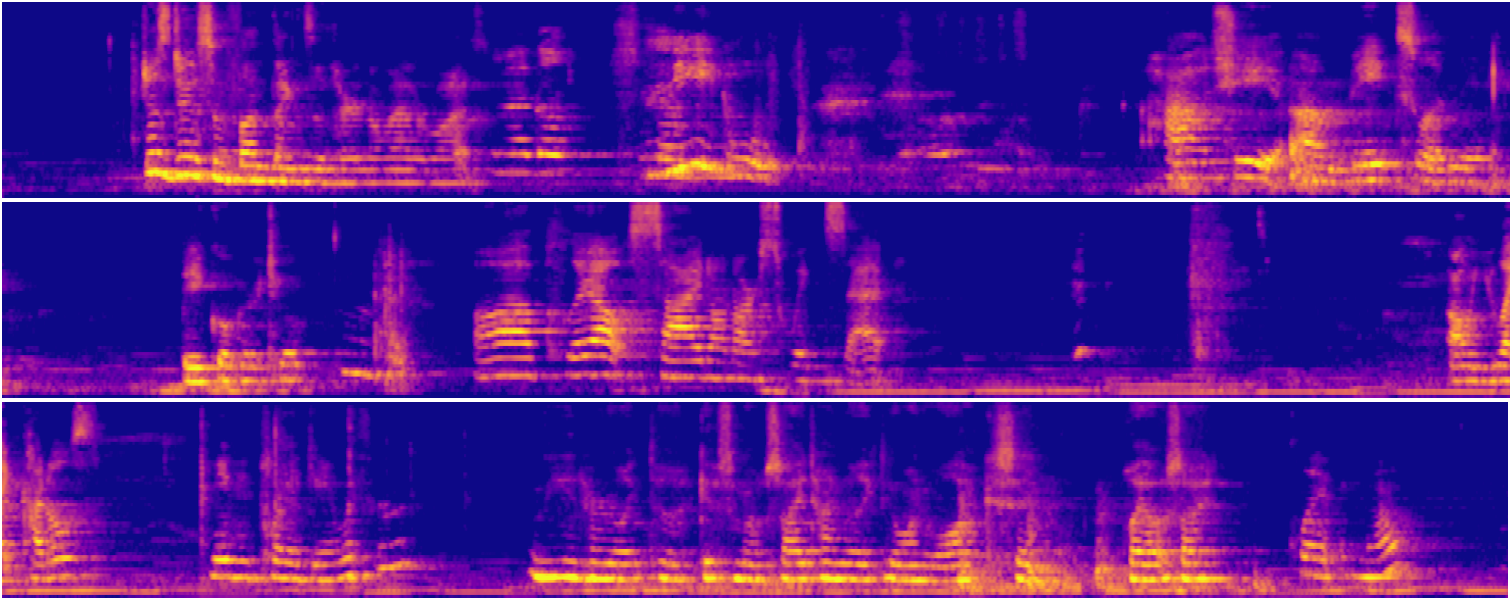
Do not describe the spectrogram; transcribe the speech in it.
Just do some fun things with her no matter what. Snuggle. Snuggle. How she um, bakes with me. Bake with her too. Uh, play outside on our swing set. Oh, you like cuddles? Maybe play a game with her? Me and her like to get some outside time. We like to go on walks and play outside. Play no?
